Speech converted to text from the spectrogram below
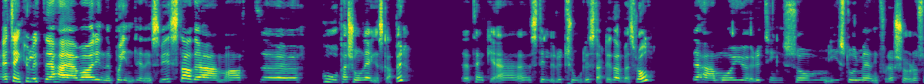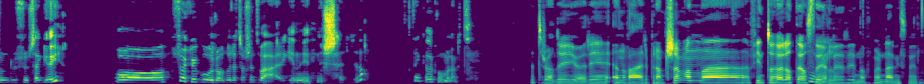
Jeg tenker jo litt det her jeg var inne på innledningsvis, da. Det er med at uh, gode personlige egenskaper det tenker jeg stiller utrolig sterkt i et arbeidsforhold. Det her med å gjøre ting som gir stor mening for deg sjøl, og som du syns er gøy. Og søke gode råd og rett og slett være genuint nysgjerrig, da. Tenker jeg det kommer langt. Det tror jeg du gjør i enhver bransje, men uh, fint å høre at det også mm. gjelder innenfor næringsmiddel.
